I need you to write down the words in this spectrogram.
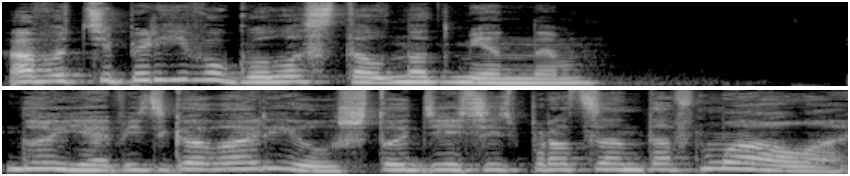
А вот теперь его голос стал надменным. «Но я ведь говорил, что десять процентов мало».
